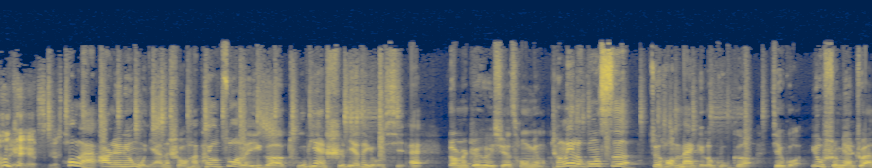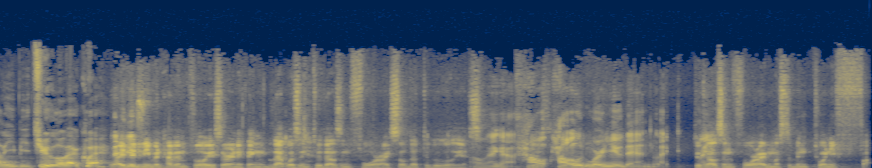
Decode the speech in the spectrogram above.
Okay. Yes, yes. 后来，二零零五年的时候哈，他又做了一个图片识别的游戏，哎，哥们儿这回学聪明了，成立了公司，最后卖给了谷歌，结果又顺便赚了一笔巨额外快。I didn't even have employees or anything. That was in 2004. I sold that to Google, yes. Oh my god. How how old were you then? Like when- 2004, I must have been 25.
